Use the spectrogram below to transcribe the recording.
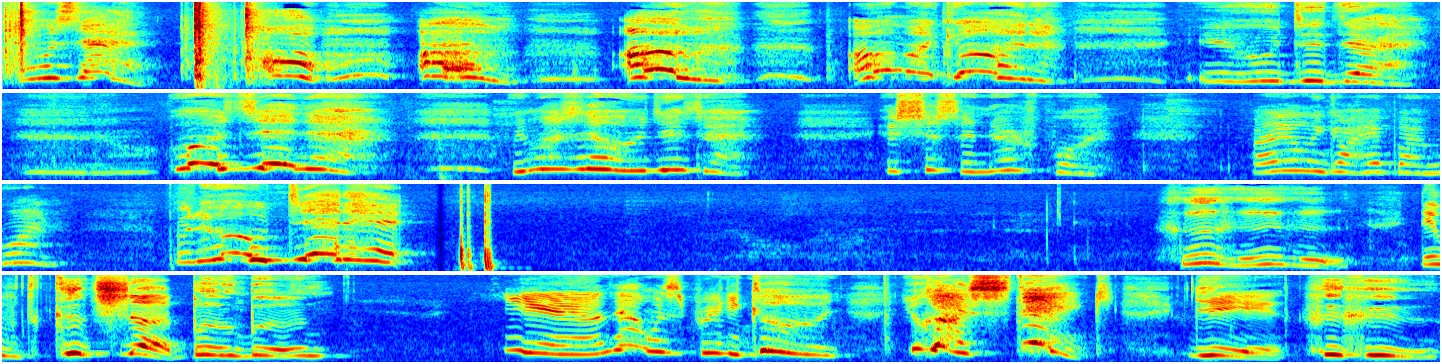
What was that? Oh, oh, oh, oh my God! Who did that? Who did that? We must know who did that. It's just a Nerf boy. I only got hit by one, but who did it? that was a good shot, Boom Boom. Yeah, pretty good. You guys stink. Yeah, hoo hoo.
